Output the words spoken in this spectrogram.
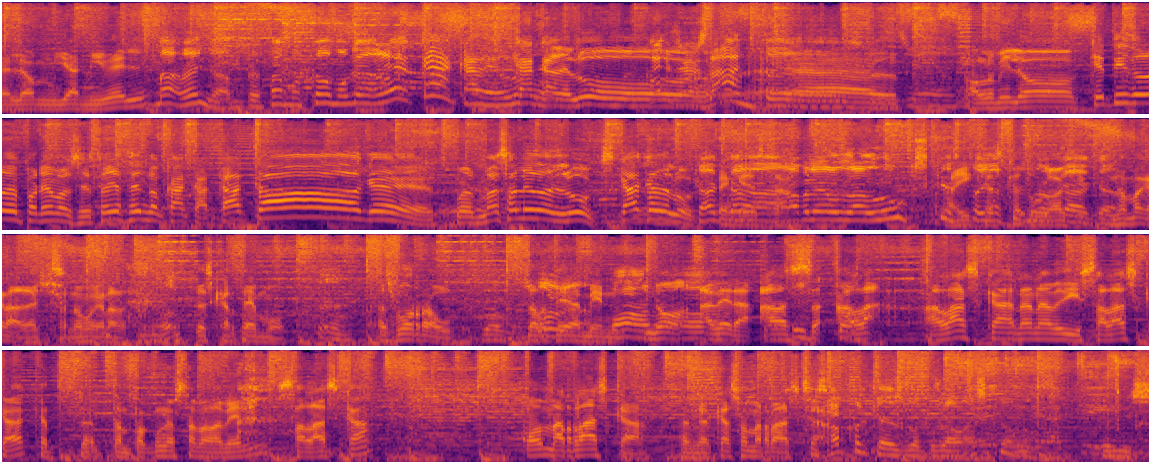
allò amb ja nivell. Va, venga, empezamos como que... Eh, caca de luz. Caca de luz. Cosas d'antes. Eh, o lo mejor, ¿qué título le ponemos? Estoy haciendo caca. ¿Caca qué? Pues me ha salido deluxe. Caca deluxe. Caca, està. abre la lux que Ai, estoy que haciendo caca. No m'agrada això, no m'agrada. Descartem-ho. Esborra-ho de la teva ment. No, a veure, a a la, Alaska, ara anava a dir Salasca, que tampoc no està malament, Salasca, o Marlaska, també el cas de Marlaska. Se sap per què es va posar l'asca o no? Tens...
